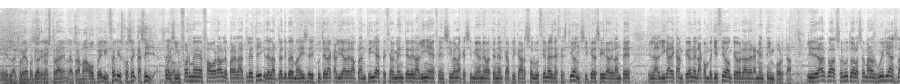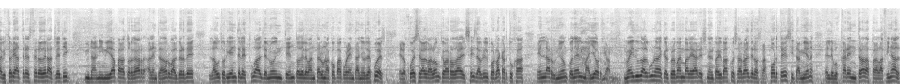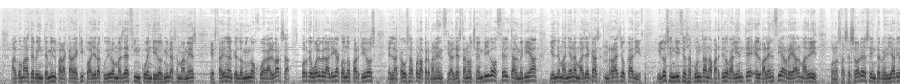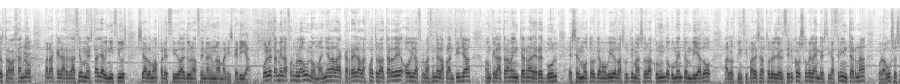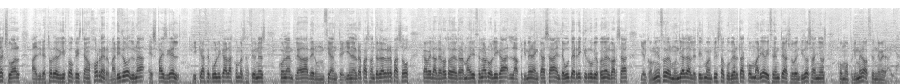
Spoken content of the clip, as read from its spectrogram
eh, la actualidad deportiva que nos traen, la trama Opel y Félix José Casillas. Pues informe favorable para el Athletic. Del Atlético de Madrid se discute la calidad de la plantilla, especialmente de la línea defensiva en la que Simeone va a tener que aplicar soluciones de gestión si quiere seguir adelante en la Liga de Campeones, la competición que verdaderamente importa. Liderazgo absoluto de los hermanos Williams, la victoria 3-0 del Athletic y una unanimidad para otorgar al entrenador Valverde la autoría intelectual del nuevo intento de levantar una copa 40 años después. El juez será el balón que va a rodar el 6 de abril por la Cartuja en la reunión con el Mallorca. No hay duda alguna de que el problema en Baleares y en el País Vasco es ahora el de los transportes y también el de buscar entradas para la final. Algo más de 20.000 para cada equipo. Ayer acudieron más de 52.000 a San Mamés, estadio en el que el domingo juega el Barça, porque vuelve la liga con dos partidos en la causa por la permanencia. El de esta noche en Vigo, Celta, Almería y el de mañana en Vallecas, Rayo Cádiz. Y los indicios apuntan a partido caliente el Valencia Real Madrid, con los asesores e intermediarios trabajando para que la relación Mestalla-Vinicius sea lo más parecido al de una cena en una marisquería. Vuelve también la Fórmula 1, mañana la carrera a las 4 de la tarde, hoy la formación de la plantilla, aunque la trama interna de Red Bull es el motor que ha movido las últimas horas con un documento enviado a los principales actores del circo sobre la investigación interna por abuso sexual al director del equipo Christian Horner, marido de una Spice Girl, y que hace públicas las conversaciones con la empleada denunciante. Y en el repaso anterior del repaso, cabe la derrota del Real Madrid en la Euroliga, la primera en casa, el debut de Ricky Rubio con el Barça y el comienzo del Mundial de Atletismo en pista cubierta con María Vicente a sus 22 años como primera opción de medalla.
